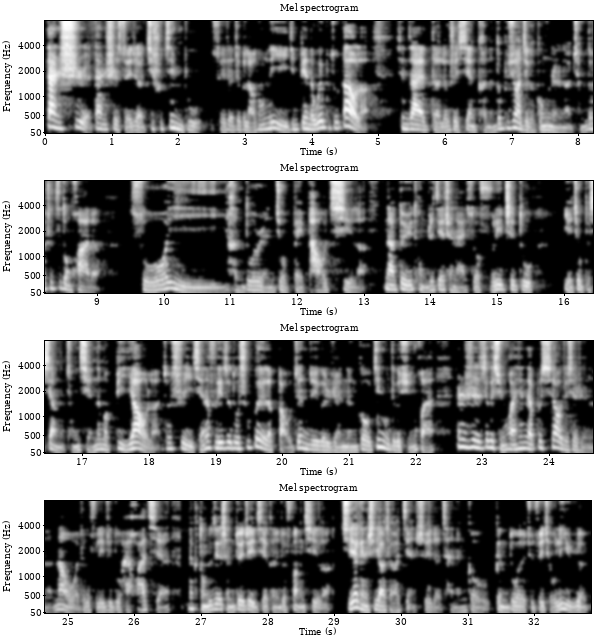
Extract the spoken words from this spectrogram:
但是，但是随着技术进步，随着这个劳动力已经变得微不足道了，现在的流水线可能都不需要几个工人了，全部都是自动化的，所以很多人就被抛弃了。那对于统治阶层来说，福利制度。也就不像从前那么必要了。就是以前的福利制度是为了保证这个人能够进入这个循环，但是这个循环现在不需要这些人了。那我这个福利制度还花钱，那个统治阶层对这一切可能就放弃了。企业肯定是要求要减税的，才能够更多的去追求利润。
